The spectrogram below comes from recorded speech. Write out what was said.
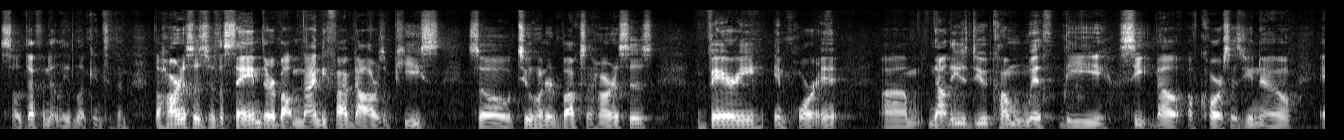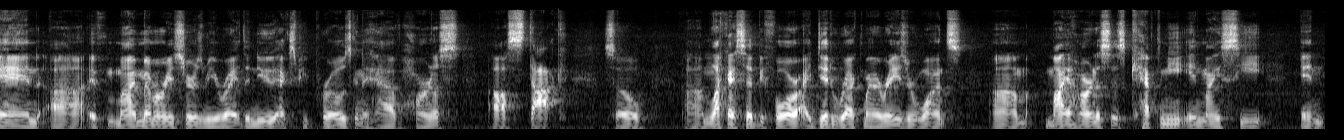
so definitely look into them. The harnesses are the same. They're about $95 a piece, so 200 bucks in harnesses. Very important. Um, now these do come with the seat belt, of course, as you know. And uh, if my memory serves me right, the new XP Pro is going to have harness uh, stock. So, um, like I said before, I did wreck my RZR once. Um, my harnesses kept me in my seat and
